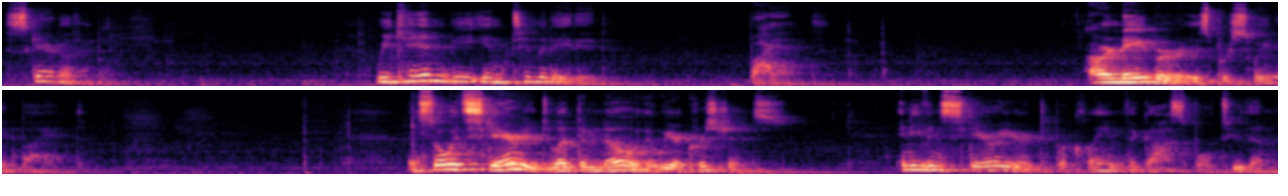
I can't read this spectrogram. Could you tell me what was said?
scared of it. We can be intimidated by it. Our neighbor is persuaded by it. And so it's scary to let them know that we are Christians, and even scarier to proclaim the gospel to them.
